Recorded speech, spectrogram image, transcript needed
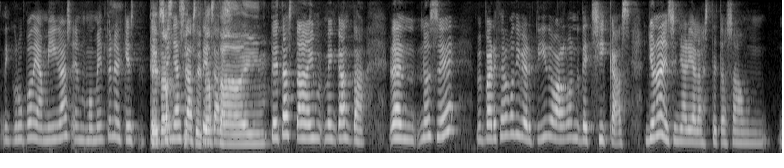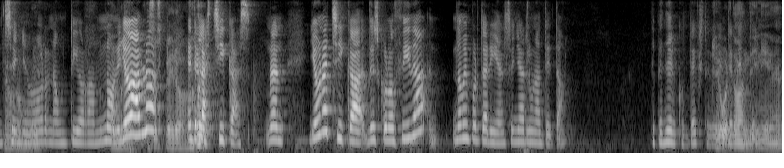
de grupo de amigas, el momento en el que te Tetas- enseñas las tetas tetas. time. Tetas time, me encanta. No sé, Me parece algo divertido, algo de chicas. Yo no le enseñaría las tetas a un señor, a un tío random. No, Hombre, yo hablo entre las chicas. Yo a una chica desconocida no me importaría enseñarle una teta. Depende del contexto, Qué huerta evidentemente. bandini, ¿eh?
